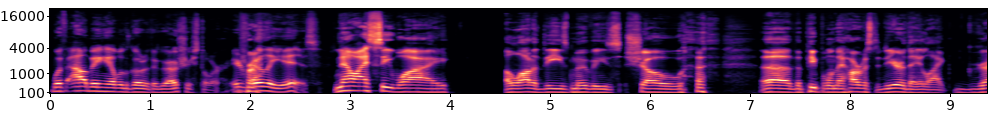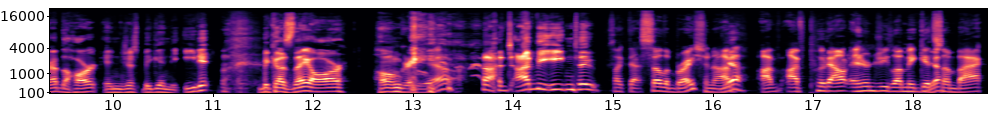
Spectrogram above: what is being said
without being able to go to the grocery store. It really is. Now I see why a lot of these movies show uh, the people when they harvest a deer, they like grab the heart and just begin to eat it because they are hungry. Yeah. I'd, I'd be eating too It's like that celebration. I've, Yeah. I've, I've put out energy. Let me get Yeah. some back.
